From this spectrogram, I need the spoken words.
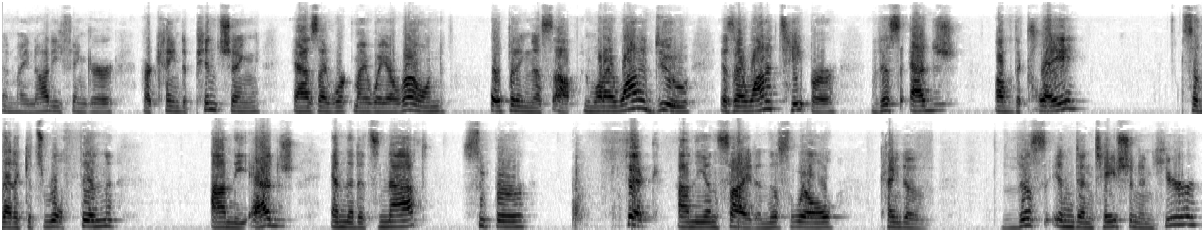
and my naughty finger are kind of pinching as I work my way around opening this up. And what I want to do is I want to taper this edge of the clay so that it gets real thin on the edge and that it's not super thick on the inside. And this will kind of, this indentation in here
